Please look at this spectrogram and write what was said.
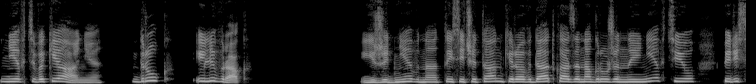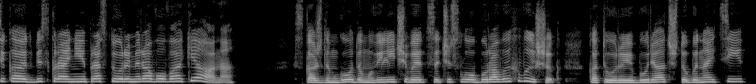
Нефть в океане. Друг или враг? Ежедневно тысячи танкеров до отказа нагруженные нефтью пересекают бескрайние просторы Мирового океана. С каждым годом увеличивается число буровых вышек, которые бурят, чтобы найти,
